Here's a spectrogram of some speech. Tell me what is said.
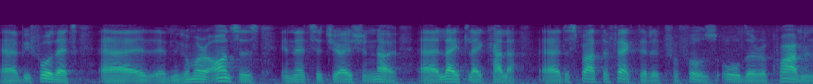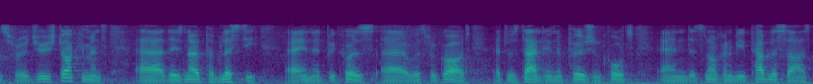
uh, before that. Uh, and the Gemara answers in that situation, no, uh, late late kala. Uh, despite the fact that it fulfills all the requirements for a Jewish document, there's no publicity in it because, with regard, it was done in a Persian court and it's not going to be publicized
